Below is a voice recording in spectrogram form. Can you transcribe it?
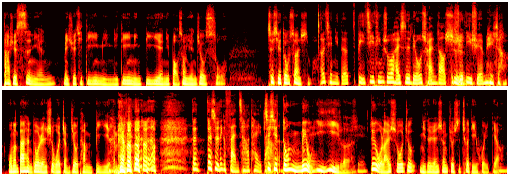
大学四年每学期第一名，你第一名毕业，你保送研究所，这些都算什么？而且你的笔记听说还是流传到学弟学妹上。我们班很多人是我拯救他们毕业的，没有。但但是那个反差太大，这些都没有意义了。对，对我来说，就你的人生就是彻底毁掉。嗯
